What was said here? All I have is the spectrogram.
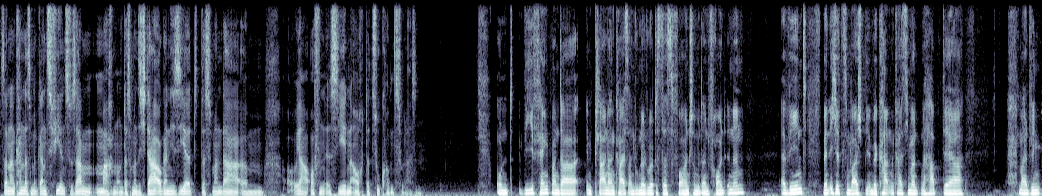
sondern kann das mit ganz vielen zusammen machen und dass man sich da organisiert, dass man da ähm, ja, offen ist, jeden auch dazukommen zu lassen. Und wie fängt man da im kleineren Kreis an? Luna, du hattest das vorhin schon mit deinen FreundInnen erwähnt. Wenn ich jetzt zum Beispiel im Bekanntenkreis jemanden habe, der meinetwegen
